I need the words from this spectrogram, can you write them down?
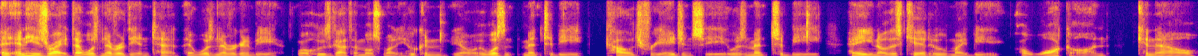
And, and, he's right. That was never the intent. It was never going to be, well, who's got the most money? Who can, you know, it wasn't meant to be college free agency. It was meant to be, hey, you know, this kid who might be a walk on can now,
